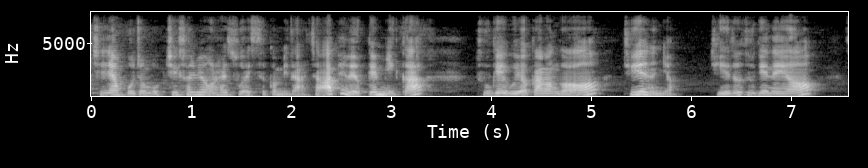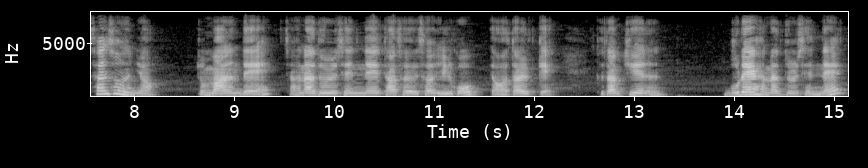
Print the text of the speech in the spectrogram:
질량 보존 법칙 설명을 할 수가 있을 겁니다. 자 앞에 몇 개입니까? 두 개고요 까만 거 뒤에는요 뒤에도 두 개네요. 산소는요. 좀 많은데 자 하나 둘 셋 넷 다섯 여섯 일곱 여덟 개. 그 다음 뒤에는 물에 하나 둘 셋 넷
